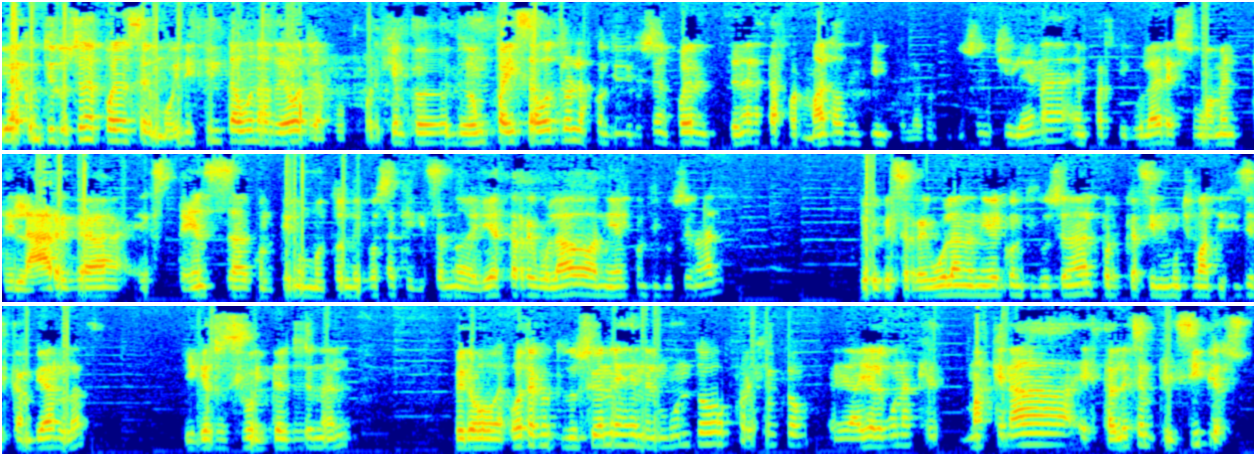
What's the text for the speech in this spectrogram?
y las constituciones pueden ser muy distintas unas de otras. Pues, por ejemplo, de un país a otro las constituciones pueden tener hasta formatos distintos. La constitución chilena en particular es sumamente larga, extensa, contiene un montón de cosas que quizás no debería estar regulado a nivel constitucional, pero que se regulan a nivel constitucional porque así es mucho más difícil cambiarlas y que eso sí fue intencional. Pero otras constituciones en el mundo, por ejemplo, eh, hay algunas que más que nada establecen principios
